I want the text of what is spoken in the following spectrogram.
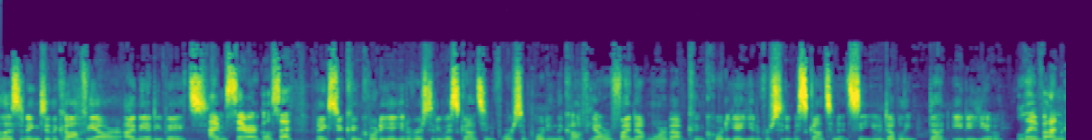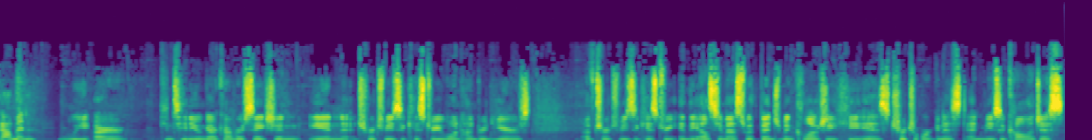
You're listening to the Coffee Hour. I'm Andy Bates. I'm Sarah Golseth. Thanks to Concordia University Wisconsin for supporting the Coffee Hour. Find out more about Concordia University Wisconsin at cuw.edu. Live uncommon. We are continuing our conversation in church music history, 100 years of church music history in the LCMS with Benjamin Kolodziej. He is church organist and musicologist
